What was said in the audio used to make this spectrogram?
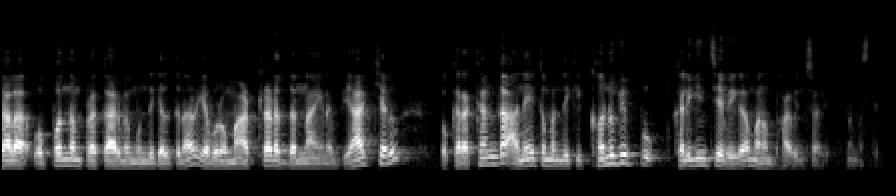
చాలా ఒప్పందం ప్రకారమే ముందుకెళ్తున్నారు. ఎవరు మాట్లాడద్దన్న ఆయన వ్యాఖ్యలు ఒక రకంగా అనేక మందికి కనువిప్పు కలిగించేవిగా మనం భావించాలి. Mistake.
